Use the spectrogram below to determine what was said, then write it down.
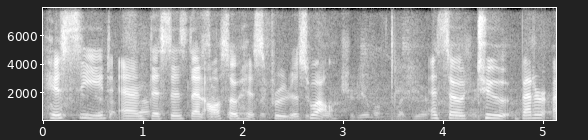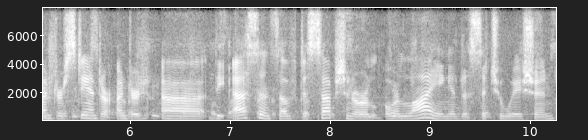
his seed, and this is then also his fruit as well. And so to better understand or under uh, the essence of deception or, or lying in this situation,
